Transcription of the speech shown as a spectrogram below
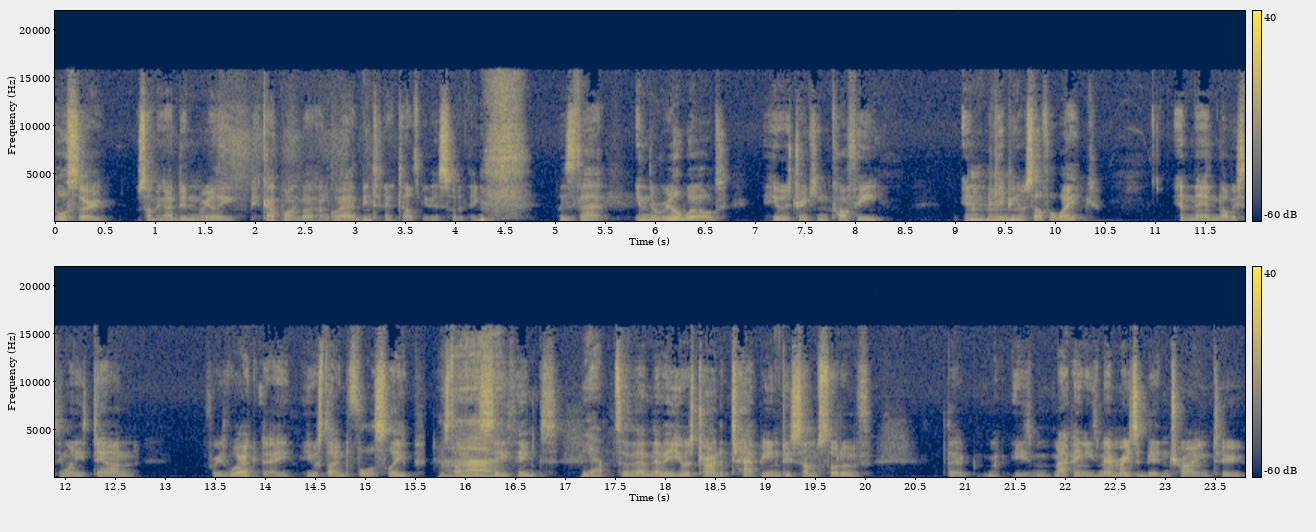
Also, something I didn't really pick up on, but I'm glad the internet tells me this sort of thing, was that in the real world he was drinking coffee and Mhm. keeping himself awake, and then obviously when he's down for his work day, he was starting to fall asleep and starting Ah. to see things. Yeah. So then maybe he was trying to tap into some sort of the he's mapping his memories a bit and trying to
